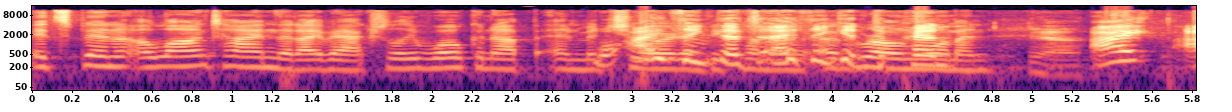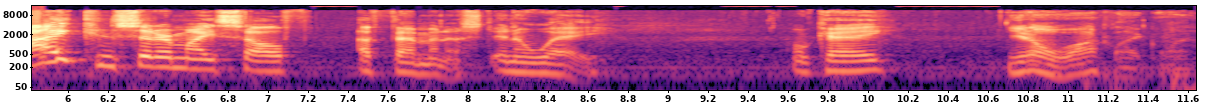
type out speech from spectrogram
It's been a long time that I've actually woken up and Well, matured I think and that's. become think a it grown depends. woman. Yeah. I I consider myself a feminist in a way. Okay. You don't walk like one.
